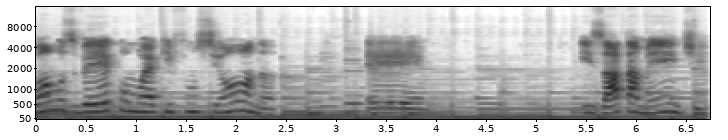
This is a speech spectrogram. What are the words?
Vamos ver como é que funciona é, exatamente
